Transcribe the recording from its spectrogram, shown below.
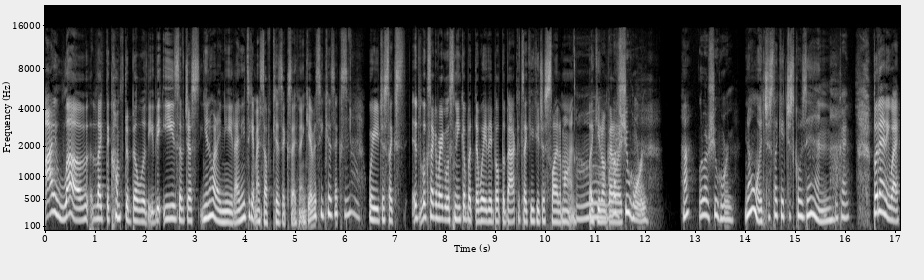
I love like the comfortability, the ease of just you know what I need. I need to get myself Kizik's. I think you ever see Kizik's No. where you just like it looks like a regular sneaker, but the way they built the back, it's like you could just slide them on. like you don't oh, gotta a like shoehorn? Huh? What about a shoehorn? no. It's just like it just goes in. Okay. But anyway,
